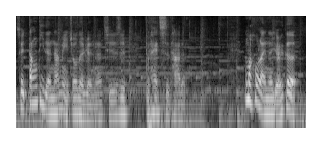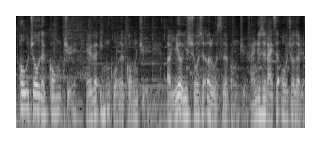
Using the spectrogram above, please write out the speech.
所以当地的南美洲的人呢，其实是不太吃它的。那么后来呢，有一个欧洲的公爵，有一个英国的公爵，呃，也有一说是俄罗斯的公爵，反正就是来自欧洲的人。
